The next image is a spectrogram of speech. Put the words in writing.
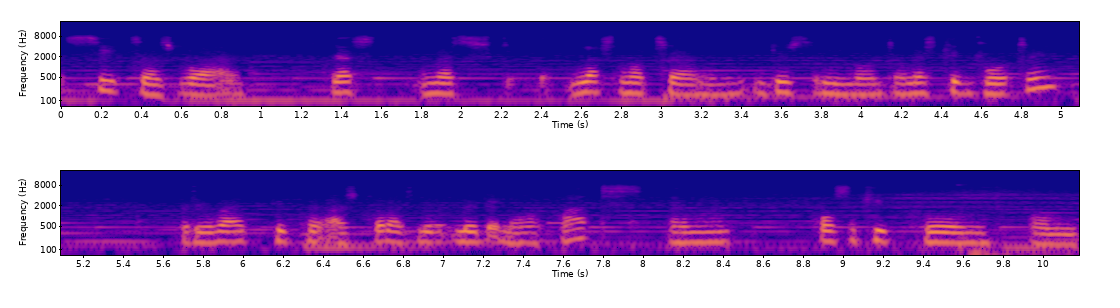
seats as well. Let's let's let's not um, lose the momentum. Let's keep voting the right people as God has laid in our hearts, and also keep going um,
